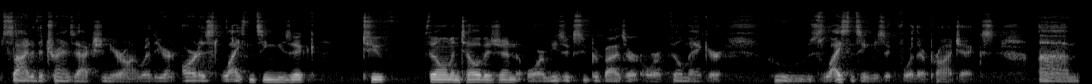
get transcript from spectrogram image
side of the transaction you're on, whether you're an artist licensing music to film and television, or a music supervisor or a filmmaker who's licensing music for their projects. Um,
